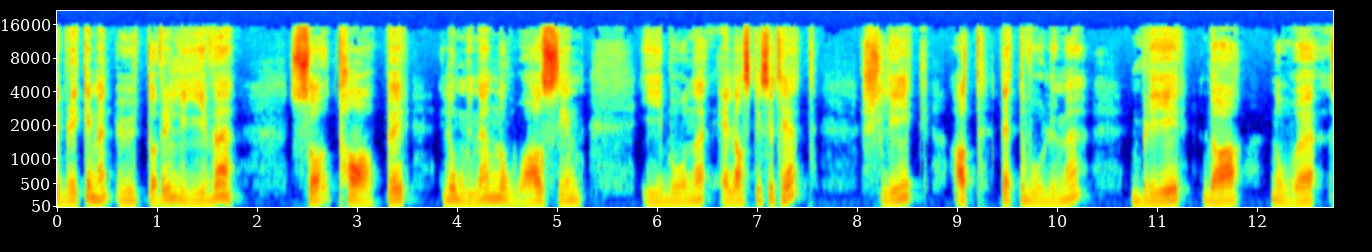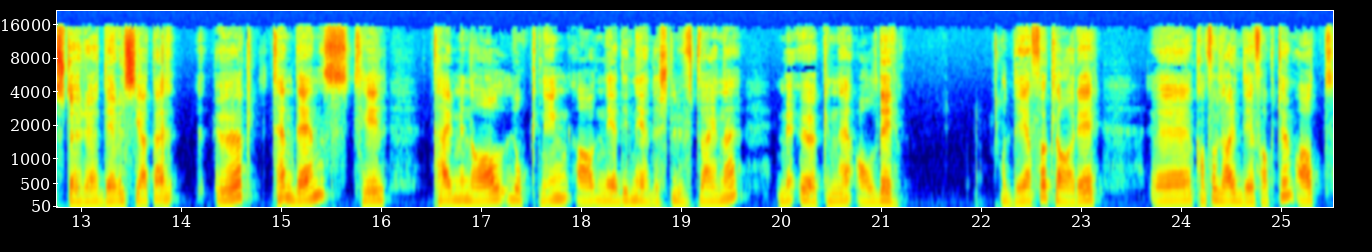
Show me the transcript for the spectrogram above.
øyeblikket, men utover i livet så taper lungene noe av sin iboende elastisitet, slik at dette volumet blir da noe større. Vil si at det er økt tendens til terminal lukning av ned de nederste luftveiene med økende alder. Og det forklarer, kan forklare det faktum at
